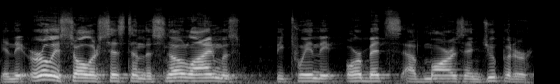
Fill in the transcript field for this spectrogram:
In the early solar system, the snow line was between the orbits of Mars and Jupiter.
